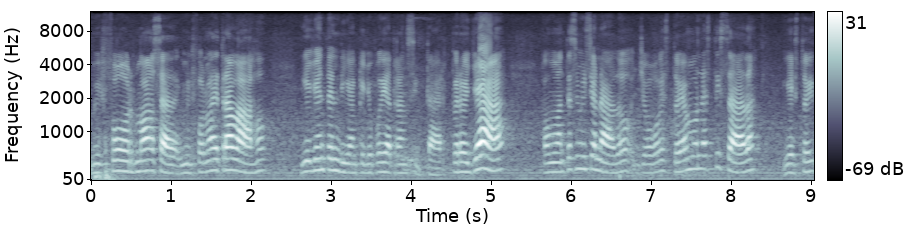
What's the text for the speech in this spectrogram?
mi forma, o sea, mi forma de trabajo, y ellos entendían que yo podía transitar. Pero ya, como antes mencionado, yo estoy amonestizada y estoy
